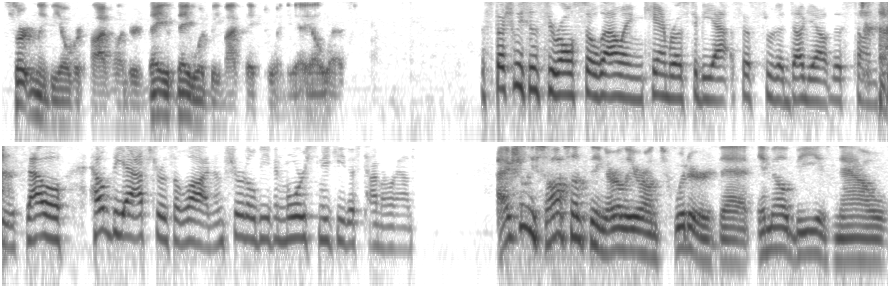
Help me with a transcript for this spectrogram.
certainly be over 500. They they would be my pick to win the AL West. Especially since you're also allowing cameras to be accessed through the dugout this time too, so that will help the Astros a lot. And I'm sure it'll be even more sneaky this time around. I actually saw something earlier on Twitter that MLB is now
